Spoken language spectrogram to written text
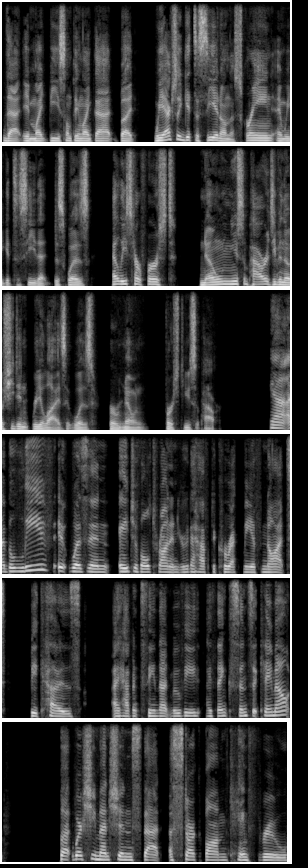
that it might be something like that, but we actually get to see it on the screen and we get to see that this was at least her first known use of powers, even though she didn't realize it was her known first use of power. Yeah, I believe it was in Age of Ultron, and you're going to have to correct me if not, because I haven't seen that movie, I think, since it came out. But where she mentions that a Stark bomb came through,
